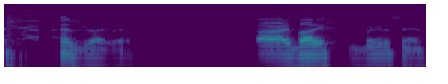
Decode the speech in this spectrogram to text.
that's right, man. All right, buddy, bringing us in.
